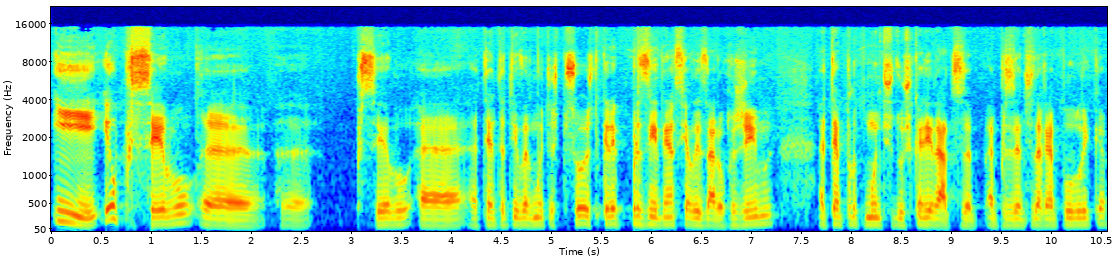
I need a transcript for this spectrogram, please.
e eu percebo, uh, uh, percebo a, a tentativa de muitas pessoas de querer presidencializar o regime, até porque muitos dos candidatos a, a presidentes da República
